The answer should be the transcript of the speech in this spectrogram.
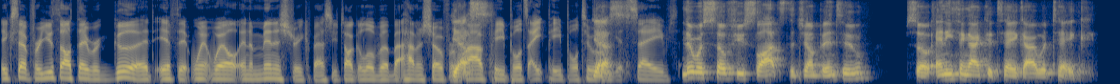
except for you thought they were good if it went well in a ministry capacity. You talk a little bit about having a show for Yes. five people. It's eight people, two of them Yes. get saved. there was so few slots to jump into so anything i could take i would take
